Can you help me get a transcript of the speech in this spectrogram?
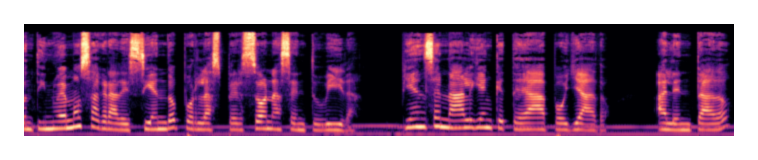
Continuemos agradeciendo por las personas en tu vida. Piensa en alguien que te ha apoyado, alentado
